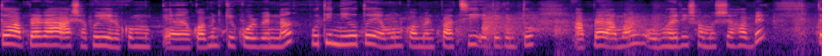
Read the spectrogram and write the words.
তো আপনারা আশা করি এরকম কমেন্ট কেউ করবেন না। প্রতিনিয়ত এমন কমেন্ট পাচ্ছি, এতে কিন্তু আপনার, আমার উভয়েরই সমস্যা হবে। তো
